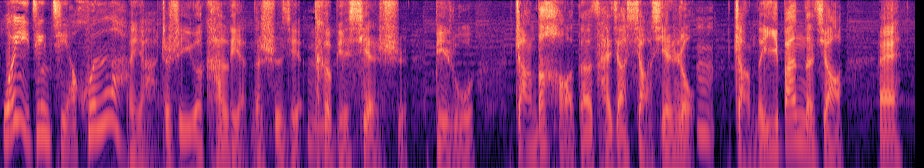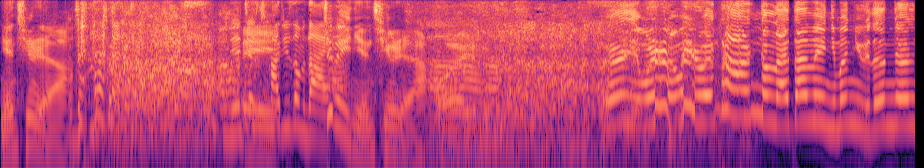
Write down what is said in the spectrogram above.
我已经结婚了。”哎呀，这是一个看脸的世界，特别现实。比如。长得好的才叫小鲜肉，嗯，长得一般的叫，哎，年轻人啊，你这差距这么大呀？这位年轻人啊，我，哎，你们是为什么他能来单位，你们女的那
